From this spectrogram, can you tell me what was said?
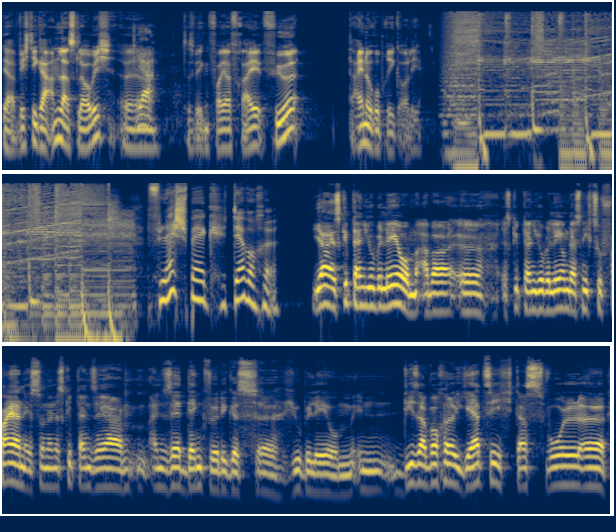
ja, wichtiger Anlass, glaube ich. Äh, ja. Deswegen feuerfrei für deine Rubrik, Olli. Flashback der Woche. Ja, es gibt ein Jubiläum, aber äh, es gibt ein Jubiläum, das nicht zu feiern ist, sondern es gibt ein sehr, ein sehr denkwürdiges äh, Jubiläum. In dieser Woche jährt sich das wohl äh,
